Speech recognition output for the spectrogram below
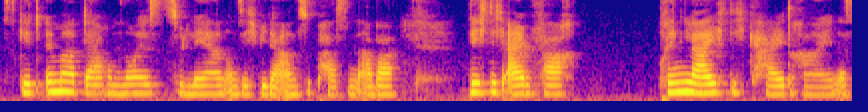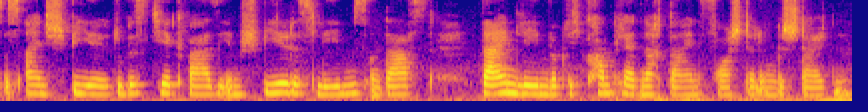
Es geht immer darum, Neues zu lernen und sich wieder anzupassen. Aber wichtig einfach, bring Leichtigkeit rein. Es ist ein Spiel. Du bist hier quasi im Spiel des Lebens und darfst dein Leben wirklich komplett nach deinen Vorstellungen gestalten.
